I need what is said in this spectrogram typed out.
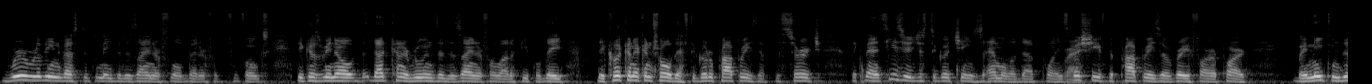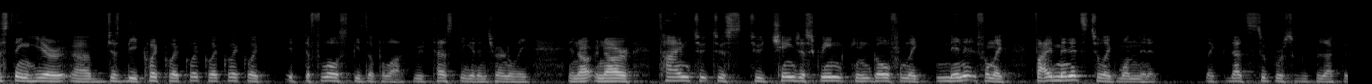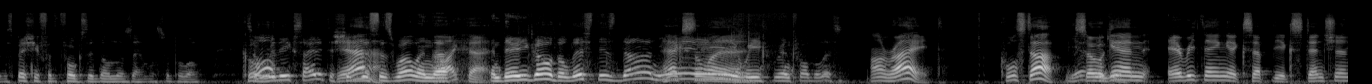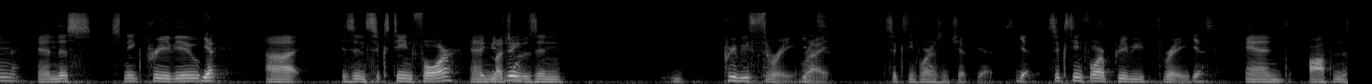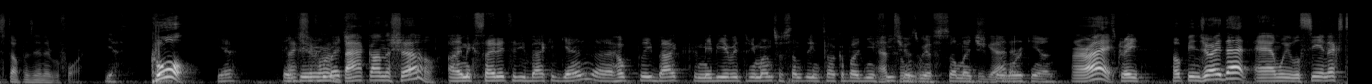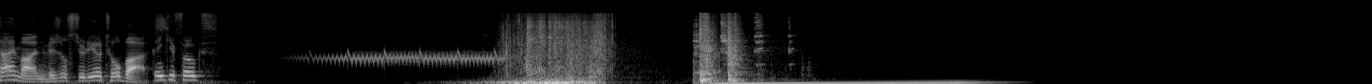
We're really invested to make the designer flow better for, for folks because we know th- that kind of ruins the designer for a lot of people. They they click on a control, they have to go to properties, they have to search. Like man, it's easier just to go change XAML at that point, Right. especially if the properties are very far apart. By making this thing here uh, just be click, click, click, click, click, click, it, the flow speeds up a lot. We're testing it internally, and our, and our time to, to, to change a screen can go from like minute from like five minutes to like one minute. Like that's super super productive, especially for the folks that don't know XAML super well. So Cool. I'm really excited to ship Yeah. this as well. And I uh, like that. and there you go, the list is done. Yay! Excellent. We we went through all the list. All right. Cool stuff. Yeah, so thank you. again, everything except the extension and this sneak preview Yeah. Uh, is in 16.4, and much of it was in preview 3, Yes. right? 16.4 hasn't shipped yet. Yeah. 16.4 preview 3, Yes. and often the stuff was in there before. Yes. Cool. Yeah. Thanks Thank you for coming much. back on the show. I'm excited to be back again. Uh, hopefully back maybe every three months or something. Talk about new features. We have so much we're it. working on. All right. It's great. Hope you enjoyed that, and we will see you next time on Visual Studio Toolbox. Thank you, folks.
